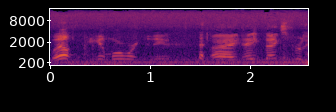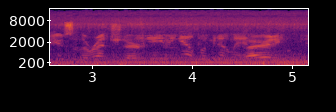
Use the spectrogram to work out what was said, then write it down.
Well, you got more work to do. All right. Hey, thanks for the use of the wrench there. Anything else, let me know, man. Alrighty.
